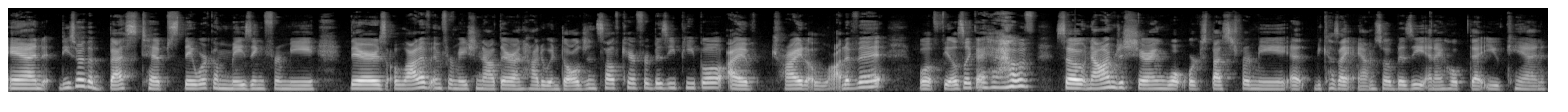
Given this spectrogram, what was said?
And these are the best tips. They work amazing for me. There's a lot of information out there on how to indulge in self care for busy people. I've tried a lot of it. Well, it feels like I have. So now I'm just sharing what works best for me eh, because I am so busy, and I hope that you can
